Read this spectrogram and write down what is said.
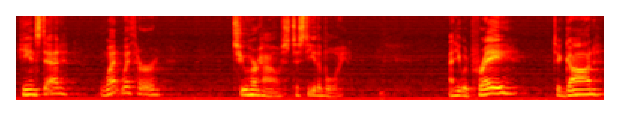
He instead went with her to her house to see the boy. And he would pray to God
